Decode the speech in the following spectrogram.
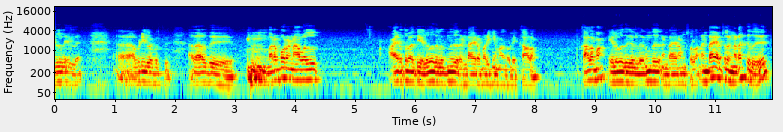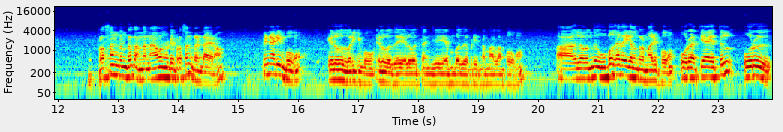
இல்லை இல்லை அப்படி இல்லை பத்து அதாவது வரப்போகிற நாவல் ஆயிரத்தி தொள்ளாயிரத்தி எழுபதுலேருந்து ரெண்டாயிரம் வரைக்கும் அதனுடைய காலம். காலமாக எழுபதுகள்லேருந்து ரெண்டாயிரம் சொல்லலாம். ரெண்டாயிரத்தில் நடக்குது ப்ரெசண்ட்ன்றது அந்த நாவலுடைய ப்ரெசன்ட் ரெண்டாயிரம். பின்னாடியும் போகும். எழுபது வரைக்கும் போகும். எழுபது எழுபத்தஞ்சு எண்பது அப்படின்ற மாதிரிலாம் போகும். அதில் வந்து உபகதைகள்ன்ற மாதிரி போகும். ஒரு அத்தியாயத்தில் ஒரு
